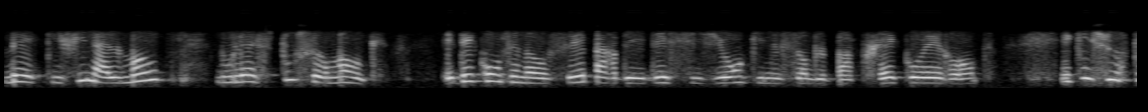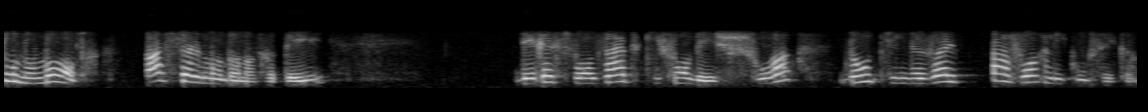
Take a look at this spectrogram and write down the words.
mais qui finalement nous laisse tous en manque et décontenancé par des décisions qui ne semblent pas très cohérentes et qui surtout nous montrent, pas seulement dans notre pays, des responsables qui font des choix dont ils ne veulent pas voir les conséquences.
